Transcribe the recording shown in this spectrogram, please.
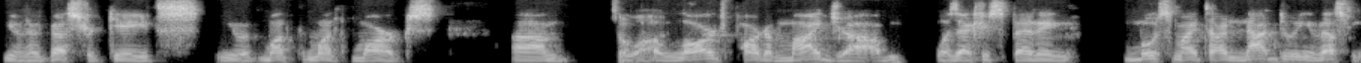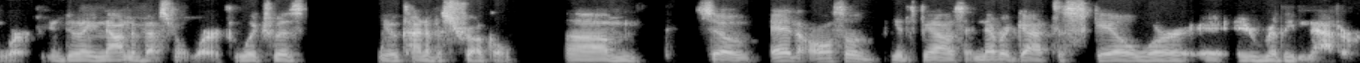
you have investor gates. You have month to month marks. Um, a, a large part of my job was actually spending most of my time not doing investment work and doing non-investment work, which was you know kind of a struggle. Um, so and also you know, to be honest, it never got to scale where it, it really mattered.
